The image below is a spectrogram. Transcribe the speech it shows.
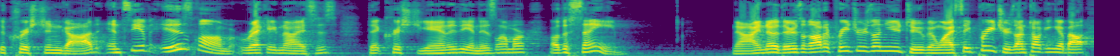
the Christian God and see if Islam recognizes that Christianity and Islam are, are the same. Now, I know there's a lot of preachers on YouTube, and when I say preachers, I'm talking about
